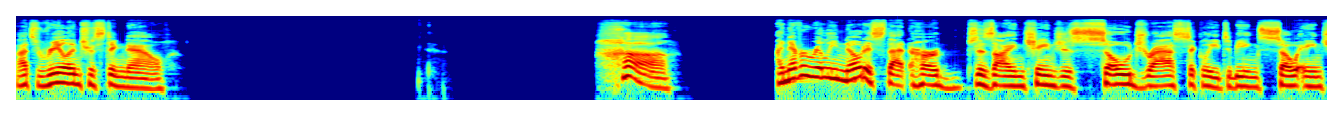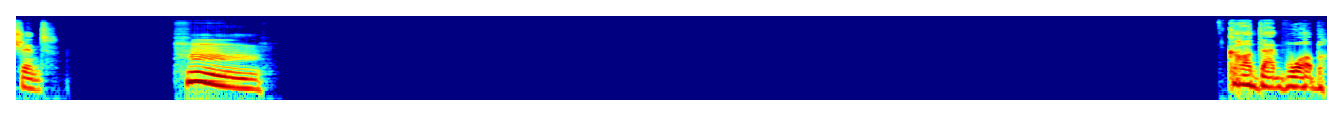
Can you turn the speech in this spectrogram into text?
that's real interesting now. Huh. I never really noticed that her design changes so drastically to being so ancient. Hmm. God, that wub.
